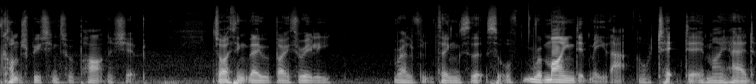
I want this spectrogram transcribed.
contributing to a partnership. So I think they were both really relevant things that sort of reminded me that or ticked it in my head.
